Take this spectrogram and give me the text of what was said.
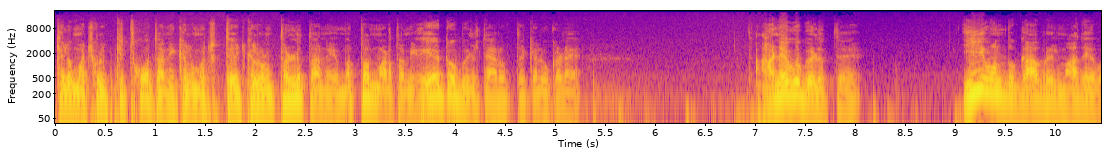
ಕೆಲವು ಮಚ್ಗಳು ಕಿತ್ಕೋತಾನೆ, ಕೆಲವು ಮಚ್ಚು ಕೆಲವೊಂದು ತಳ್ಳುತ್ತಾನೆ, ಮತ್ತೊಂದು ಮಾಡ್ತಾನೆ ಏಟು ಬೀಳ್ತಾ ಇರುತ್ತೆ ಕೆಲವು ಕಡೆ. ಹಣೆಗೂ ಬೀಳುತ್ತೆ. ಈ ಒಂದು ಗಾಬರಿಲಿ ಮಾದೇವ,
